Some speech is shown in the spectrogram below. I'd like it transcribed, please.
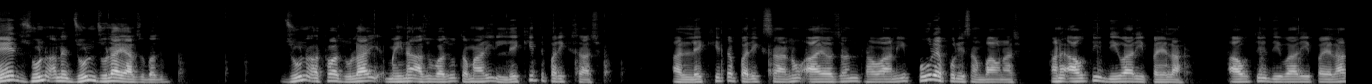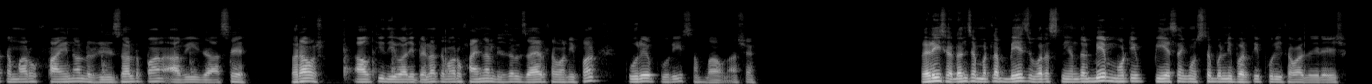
મે, જૂન અને જૂન, જુલાઈ આજુબાજુ. જૂન અથવા જુલાઈ મહિના આજુબાજુ તમારી લેખિત પરીક્ષા છે. આ લેખિત પરીક્ષાનું આયોજન થવાની પૂરેપૂરી સંભાવના છે. અને આવતી દિવાળી પહેલાં, આવતી દિવાળી પહેલાં તમારું ફાઇનલ રિઝલ્ટ પણ આવી જશે. બરાબર આવતી દિવાળી પહેલાં તમારું ફાઇનલ રિઝલ્ટ જાહેર થવાની પણ પૂરેપૂરી સંભાવના છે. રેડી સડન છે, મતલબ બે જ વર્ષની અંદર બે મોટી પીએસઆઈ કોન્સ્ટેબલની ભરતી પૂરી થવા જઈ રહી છે.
